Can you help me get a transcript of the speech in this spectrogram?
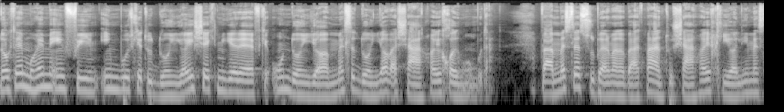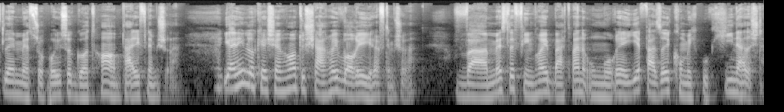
نکته مهم این فیلم این بود که تو دنیایی شکل می گرفت که اون دنیا مثل دنیا و شهرهای خودمون بودن و مثل سوپرمن و بتمن تو شهرهای خیالی مثل متروپولیس و گاتهام تعریف نمی شدن. یعنی لوکیشن ها تو شهرهای واقعی گرفته می شدن. و مثل فیلم های بتمن اون موقع یه فضای کمیک بوکی نداشتن.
